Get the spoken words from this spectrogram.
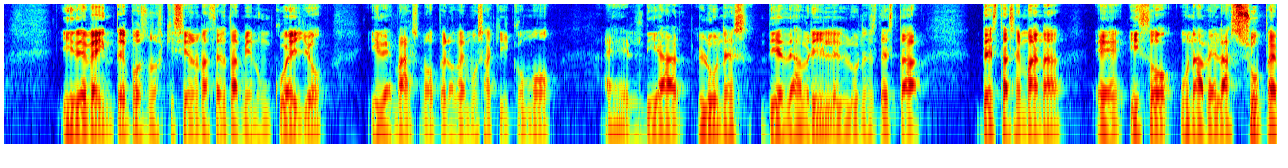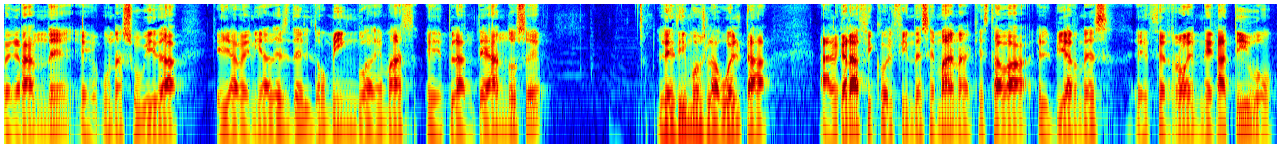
y de 20 pues nos quisieron hacer también un cuello y demás, ¿no? Pero vemos aquí como el día lunes 10 de abril, el lunes de esta, de esta semana, eh, hizo una vela súper grande, eh, una subida que ya venía desde el domingo además eh, planteándose. Le dimos la vuelta al gráfico el fin de semana, que estaba el viernes, cerró en negativo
